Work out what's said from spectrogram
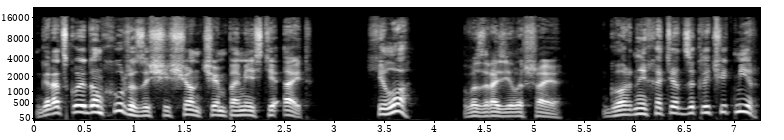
Городской дом хуже защищен, чем поместье Айт. Хило, возразила Шая. Горные хотят заключить мир.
